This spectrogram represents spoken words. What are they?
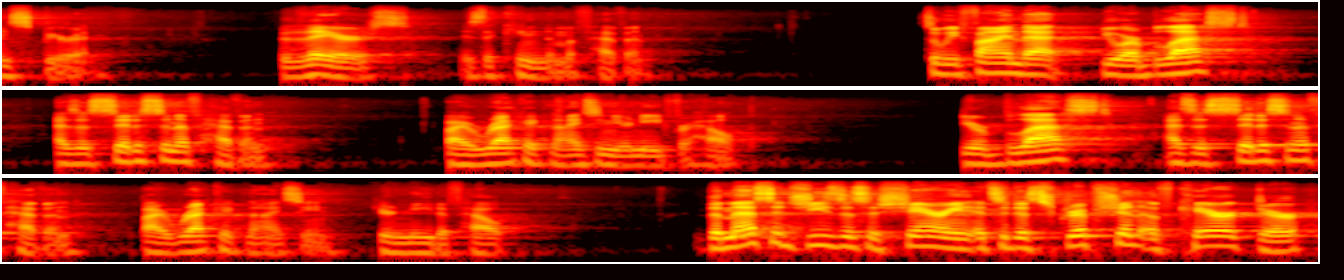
in spirit, for theirs is the kingdom of heaven. So we find that you are blessed as a citizen of heaven by recognizing your need for help. You're blessed as a citizen of heaven by recognizing your need of help. The message Jesus is sharing, it's a description of character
